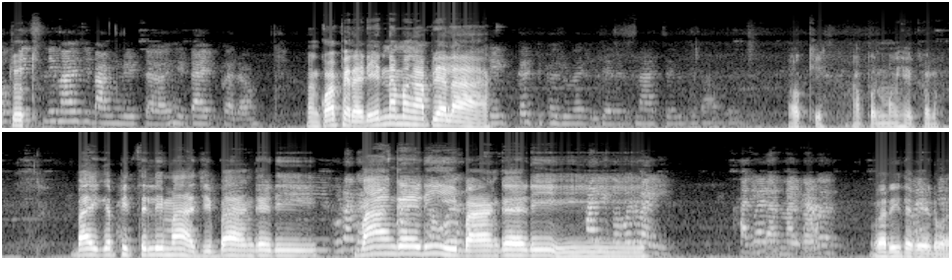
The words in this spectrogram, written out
ओ तो- पिचली माझी बांगडी ट- हे टाईप करा. मग कॉपीराईट येईन ना मग आपल्याला. हे कट करू आली जरा नाचायला तर आवडेल. ओके आपण मग हे करू. बाई ग पिचली माझी बांगडी बांगडी बांगडी. खाली कवर बाई. खाली कर नका वर वर इथं बेडवर.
